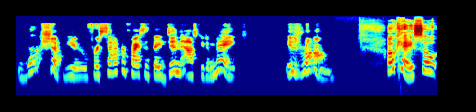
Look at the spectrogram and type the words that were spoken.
worship you for sacrifices they didn't ask you to make is wrong. Okay, so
